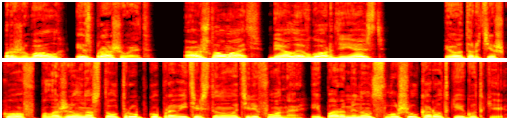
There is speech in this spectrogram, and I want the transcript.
прожевал и спрашивает. «А что, мать, белое в городе есть?» Петр Тишков положил на стол трубку правительственного телефона и пару минут слушал короткие гудки.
